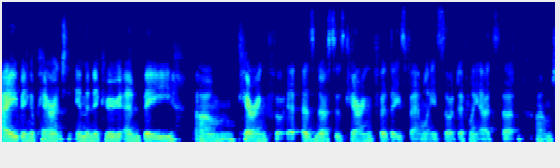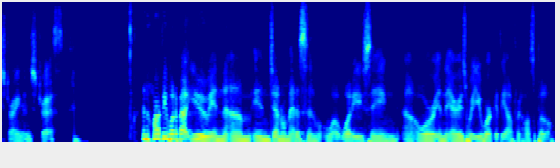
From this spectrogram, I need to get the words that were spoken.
a being a parent in the NICU and b um, caring for as nurses caring for these families. So it definitely adds that um, strain and stress. And Harvey, what about you in um, in general medicine? What, what are you seeing, uh, or in the areas where you work at the Alfred Hospital?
